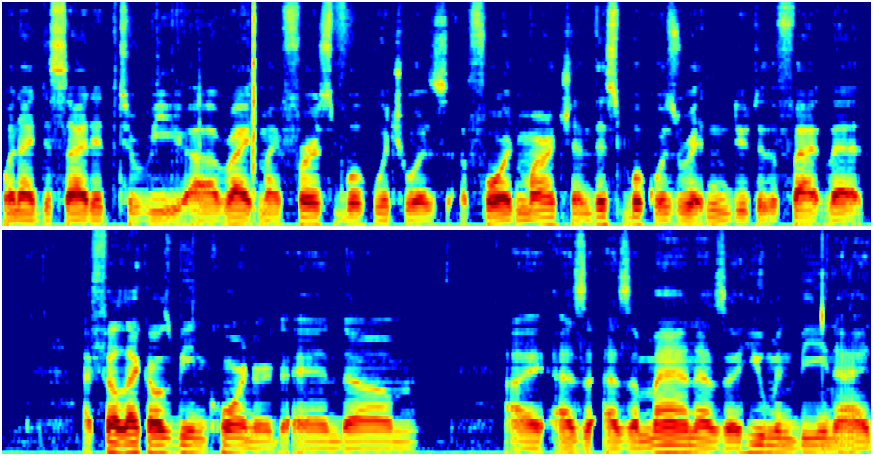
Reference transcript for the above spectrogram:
when I decided to re- uh, write my first book, which was Forward March. And this book was written due to the fact that I felt like I was being cornered and um, I, as a, as a man, as a human being, I,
